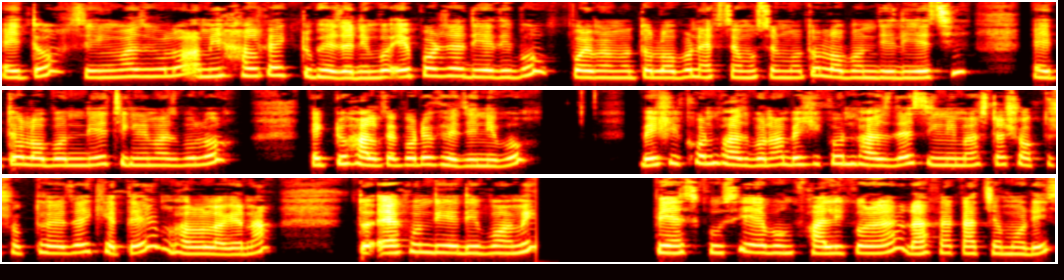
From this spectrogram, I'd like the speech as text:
এই তো চিংড়ি মাছগুলো আমি হালকা একটু ভেজে নিব। এ পর্যায়ে দিয়ে দিব পরিমাণ মতো লবণ, এক চামচের মতো লবণ দিয়ে দিয়েছি। এই তো লবণ দিয়ে চিংড়ি মাছগুলো একটু হালকা করে ভেজে নিব। বেশিক্ষণ ভাজবো না, বেশিক্ষণ ভাজলে চিংড়ি মাছটা শক্ত শক্ত হয়ে যায়, খেতে ভালো লাগে না। তো এখন দিয়ে দিব আমি পেঁয়াজ কুচি এবং ফালি করে রাখা কাঁচামরিচ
